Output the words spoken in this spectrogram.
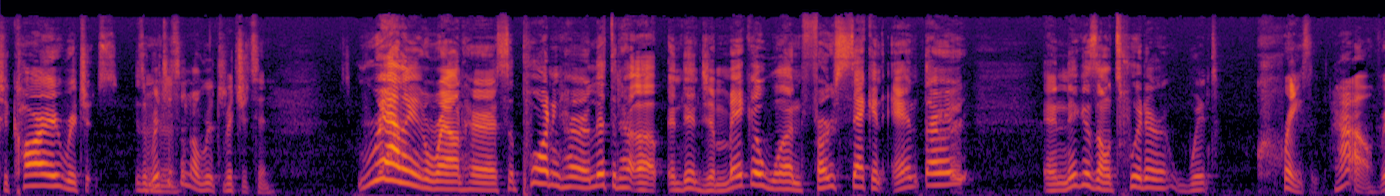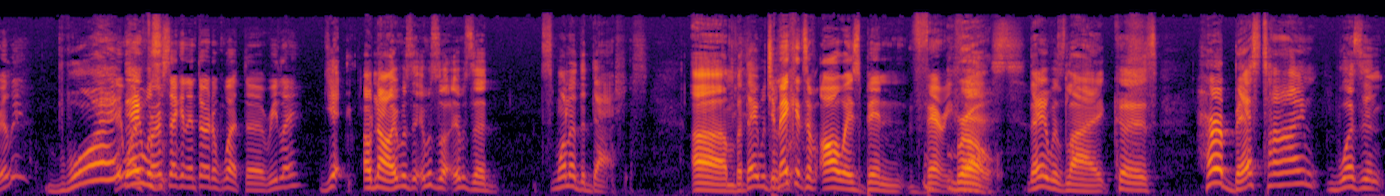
Sha'Carri Richards. Is it mm-hmm. Richardson or Richards? Richardson. Rallying around her, supporting her, lifting her up, and then Jamaica won first, second, and third. And niggas on Twitter went crazy. How? Really? Boy, They, they, won was first, second, and third of what? The relay? yeah. Oh no, it was it was a, it was a it's one of the dashes. Um, but they were just- Jamaicans have always been very bro. fast. They was like, cause her best time wasn't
